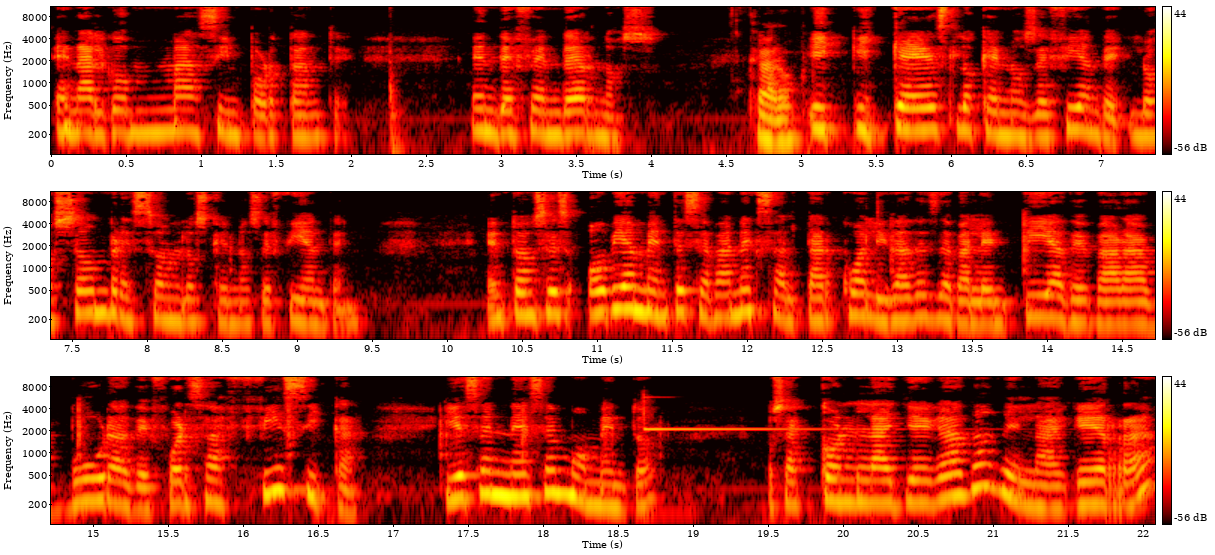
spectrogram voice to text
en algo más importante, en defendernos. Claro. ¿Y, qué es lo que nos defiende? Los hombres son los que nos defienden. Entonces, obviamente se van a exaltar cualidades de valentía, de bravura, de fuerza física. Y es en ese momento, o sea, con la llegada de la guerra,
